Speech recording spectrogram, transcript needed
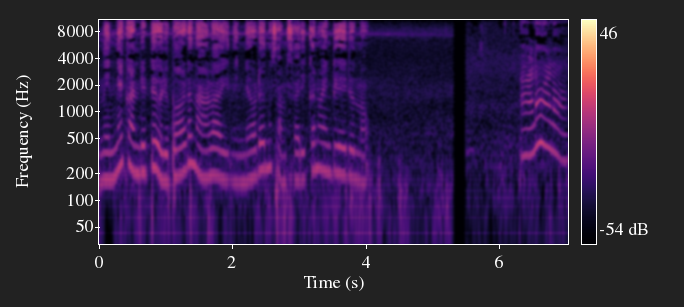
നിന്നെ കണ്ടിട്ട് ഒരുപാട് നാളായി. നിന്നോട് ഒന്ന് സംസാരിക്കാൻ വേണ്ടിയായിരുന്നു. ആണോ ആണോ?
